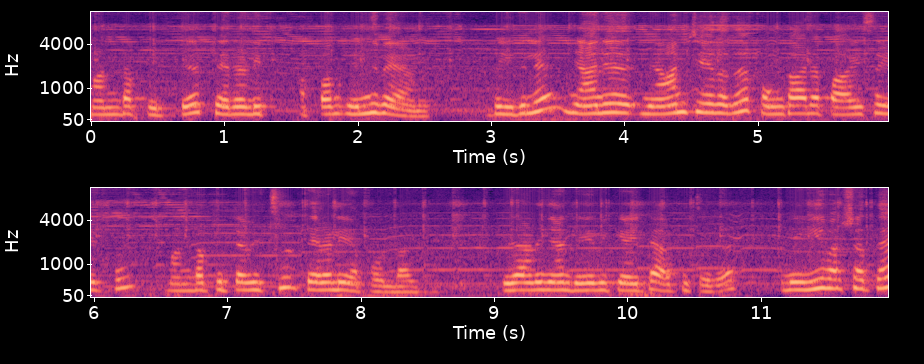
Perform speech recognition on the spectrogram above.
മണ്ടപ്പുറ്റ് തെരളി അപ്പം എന്നിവയാണ്. അപ്പോൾ ഇതിൽ ഞാൻ ഞാൻ ചെയ്തത് പൊങ്കാല പായസം ഇട്ട് മണ്ടപ്പുറ്റ വെച്ച് തെരളിയപ്പം ഉണ്ടാക്കി. ഇതാണ് ഞാൻ ദേവിക്കായിട്ട് അർപ്പിച്ചത്. പിന്നെ ഈ വർഷത്തെ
